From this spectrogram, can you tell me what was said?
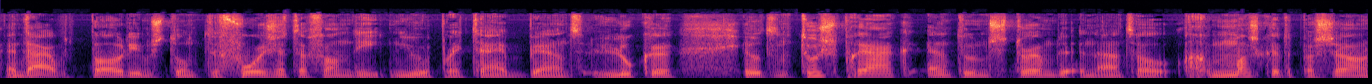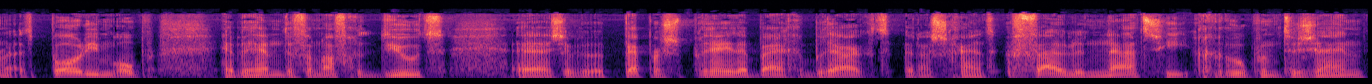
En daar op het podium stond de voorzitter van die nieuwe partij, Bernd Loeken. hield een toespraak en toen stormden een aantal gemaskerde personen het podium op. Hebben hem ervan afgeduwd. Uh, ze hebben pepperspray daarbij gebruikt. En er schijnt vuile nazi geroepen te zijn.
